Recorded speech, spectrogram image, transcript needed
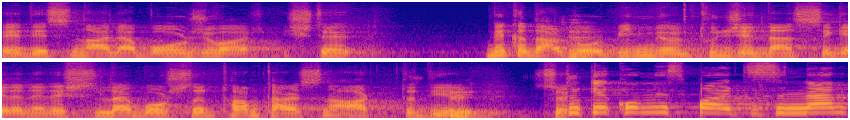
Belediyesi'nin hala borcu var. İşte ne kadar doğru bilmiyorum. Tunceli'den size gelen eleştiriler borçları tam tersine arttı diye. söylüyor. Türkiye Komünist Partisi'nden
